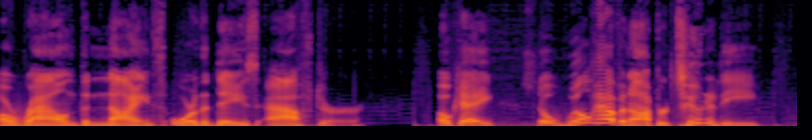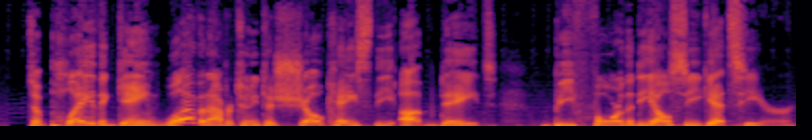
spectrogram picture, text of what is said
around the 9th or the days after. Okay, so we'll have an opportunity to play the game. We'll have an opportunity to showcase the update before the DLC gets here.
